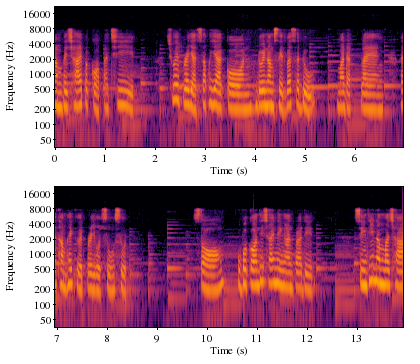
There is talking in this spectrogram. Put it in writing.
นำไปใช้ประกอบอาชีพ ช่วยประหยัดทรัพยากร โดยนำเศษวัสดุ มาดัดแปลง และทำให้เกิดประโยชน์สูงสุด 2. อุปกรณ์ที่ใช้ในงานประดิษฐ์ สิ่งที่นำมาใช้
